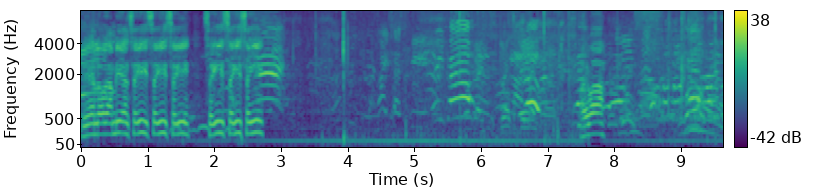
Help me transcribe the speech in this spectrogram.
Bien, Logan, bien. Seguí, seguí, seguí. Seguí, seguí, seguí. Ahí va. Aren't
